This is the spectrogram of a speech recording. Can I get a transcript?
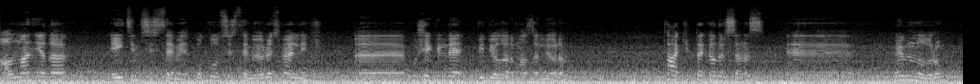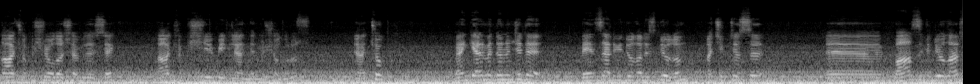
Almanya'da eğitim sistemi, okul sistemi, öğretmenlik e, bu şekilde videolarımı hazırlıyorum. Takipte kalırsanız memnun olurum. Daha çok kişiye ulaşabilirsek daha çok kişiyi bilgilendirmiş oluruz. Yani çok ben gelmeden önce de benzer videolar izliyordum. Açıkçası e, bazı videolar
